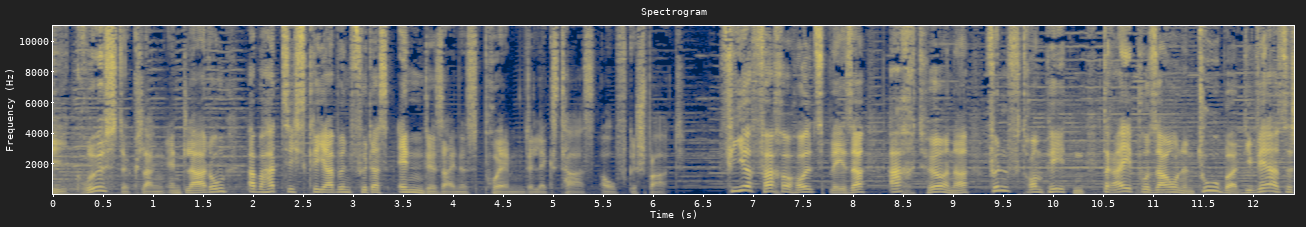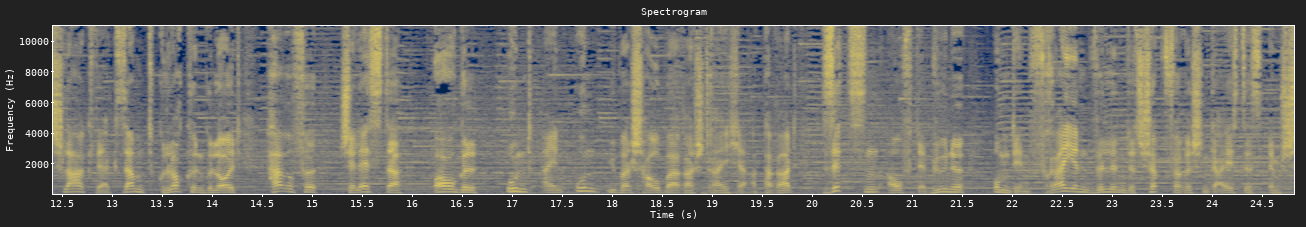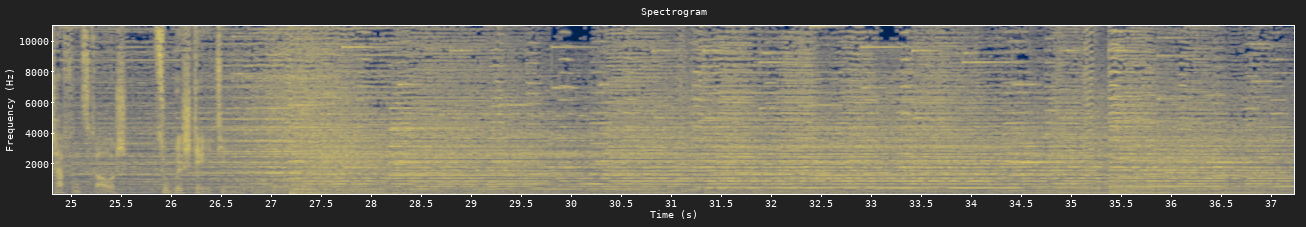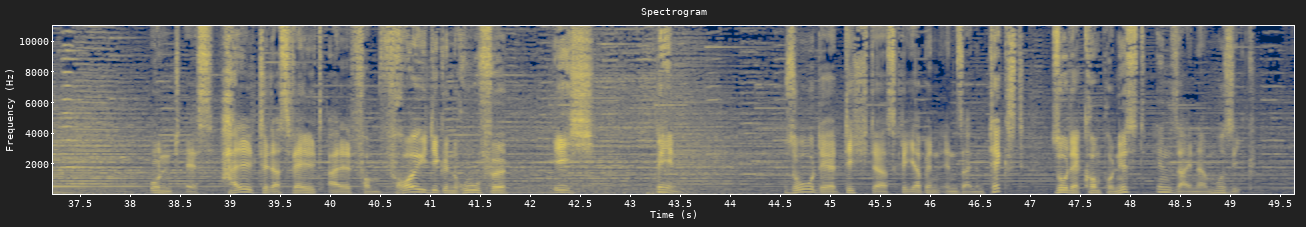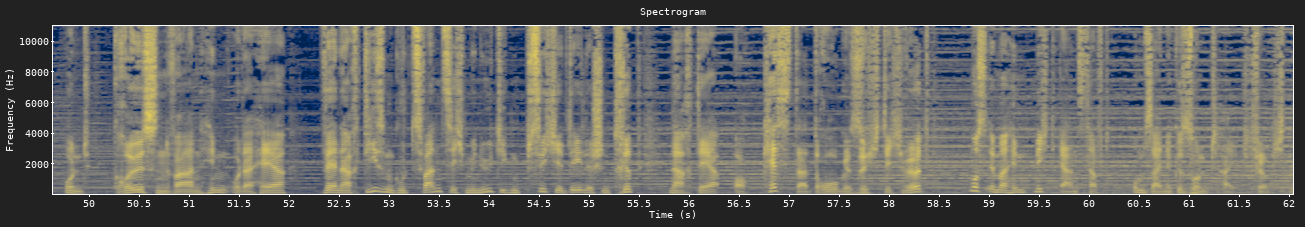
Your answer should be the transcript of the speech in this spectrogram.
Die größte Klangentladung aber hat sich Skriabin für das Ende seines Poème de l'Extase aufgespart. Vierfache Holzbläser, acht Hörner, fünf Trompeten, drei Posaunen, Tuba, diverses Schlagwerk samt Glockengeläut, Harfe, Celesta, Orgel und ein unüberschaubarer Streicherapparat sitzen auf der Bühne, um den freien Willen des schöpferischen Geistes im Schaffensrausch zu bestätigen. Und es hallte das Weltall vom freudigen Rufe Ich bin. So der Dichter Scriabin in seinem Text, so der Komponist in seiner Musik. Und Größenwahn hin oder her, wer nach diesem gut 20-minütigen psychedelischen Trip nach der Orchesterdroge süchtig wird, muss immerhin nicht ernsthaft um seine Gesundheit fürchten.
